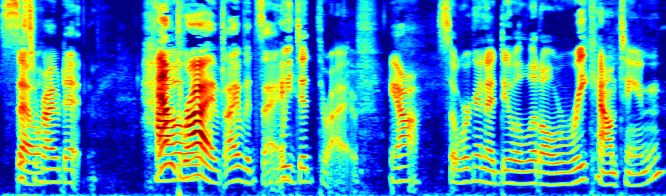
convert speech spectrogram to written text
So we survived it. How- and thrived, I would say. We did thrive. yeah. So we're going to do a little recounting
